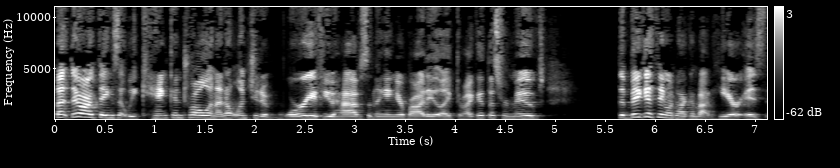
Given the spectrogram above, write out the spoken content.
But there are things that we can't control, and I don't want you to worry if you have something in your body like, do I get this removed? The biggest thing we're talking about here is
